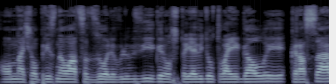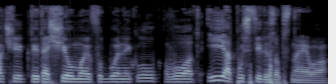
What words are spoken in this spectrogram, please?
он начал признаваться Дзоле в любви, говорил, что я видел твои голы, красавчик, ты тащил мой футбольный клуб, вот и отпустили, собственно, его.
